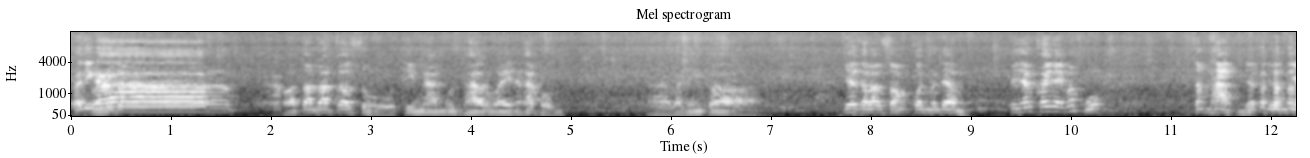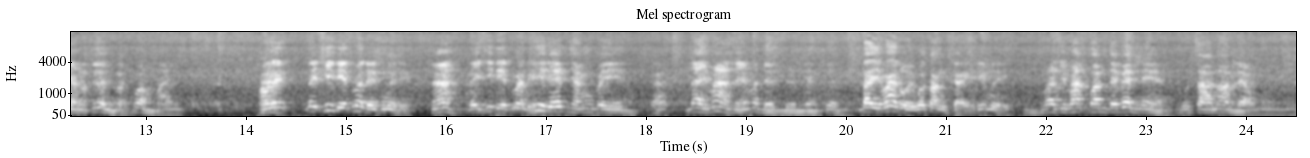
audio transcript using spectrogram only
สวัสดีครับ ขอต้อนรับเข้าสู่ทีมงานบุญพารวยนะครับ ผมอ่าวันนี้ก็เจอกับเราสองคนเหมือนเดิม เป็นยังค่อยได้มาปลุกสัมผัสเดี๋ยวเดือนเดียงขึ้นเหมือนว่าใหม่เอาในในที่เด็ดมาเด็ดมื่อนี้นะในที่เด็ดมาเด็ดพี่เดชยังไปนะได้มากเลยมาเดินเดือนเดียงขึ้นได้มาโดยว่าตั้งใจได้มื่อนี้ว่าที่พักควันเตเว่นเนี่ยอุตส่าห์นอนแล้วมือนี้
